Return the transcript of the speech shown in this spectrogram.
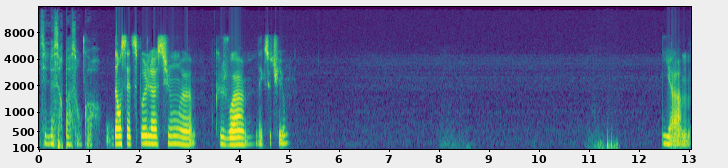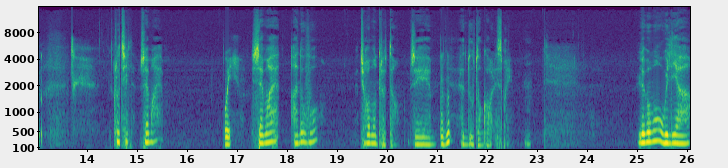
S'il ne sert pas son corps. Dans cette spoliation euh, que je vois avec ce tuyau. Il y a. Clotilde, j'aimerais. Oui. J'aimerais à nouveau. Tu remontes le temps. J'ai mhm. un doute encore à l'esprit. Le moment où il y a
